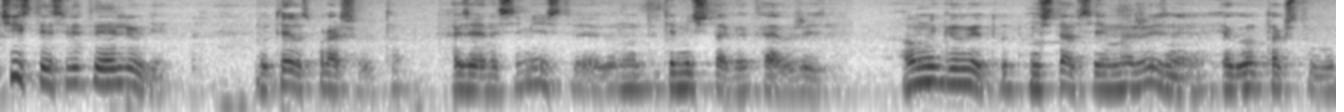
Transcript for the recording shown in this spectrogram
Чистые святые люди. Вот его спрашиваю там, хозяина семейства, я говорю, ну, вот у тебя мечта какая в жизни? А он мне говорит, вот мечта всей моей жизни, я говорю, ну, так, чтобы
